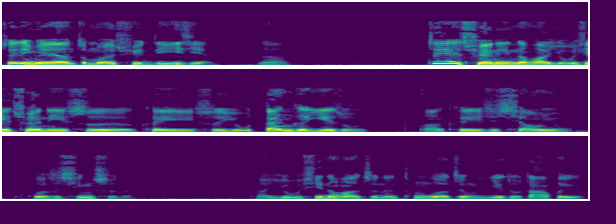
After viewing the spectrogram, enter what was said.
这里面要怎么去理解啊？这些权利的话，有一些权利是可以是由单个业主啊可以是享有或者是行使的啊。有些的话，只能通过这种业主大会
